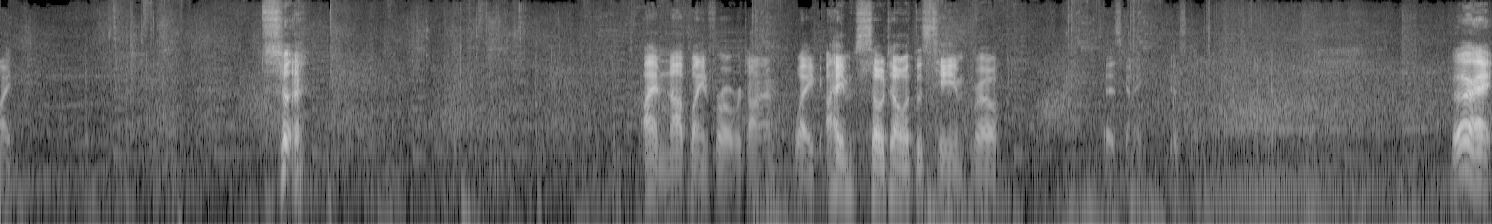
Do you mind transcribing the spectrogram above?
My... I am not playing for overtime. Like, I am so done with this team, bro. It's gonna... It's gonna... Alright.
